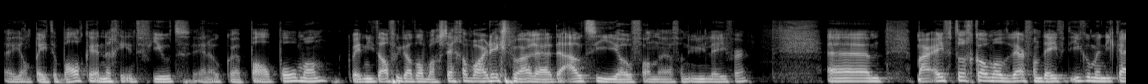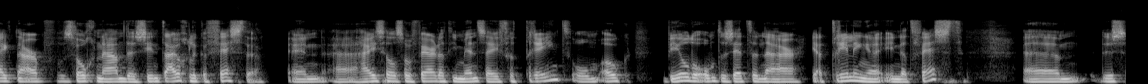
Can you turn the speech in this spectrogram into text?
Jan-Peter Balkenende geïnterviewd. En ook uh, Paul Polman. Ik weet niet of ik dat al mag zeggen, maar uh, de oud-CEO van, van Unilever. Um, maar even terugkomen op het werk van David Eagleman. Die kijkt naar zogenaamde zintuigelijke vesten. En hij is al zover dat hij mensen heeft getraind om ook beelden om te zetten naar ja, trillingen in dat vest. Um, dus,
